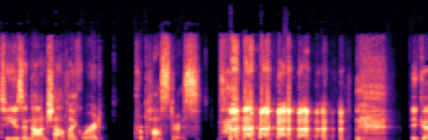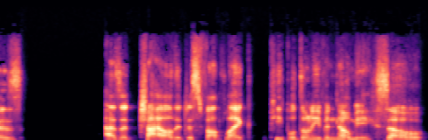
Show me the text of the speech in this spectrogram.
to use a non-childlike word, preposterous. because as a child, it just felt like people don't even know me. So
